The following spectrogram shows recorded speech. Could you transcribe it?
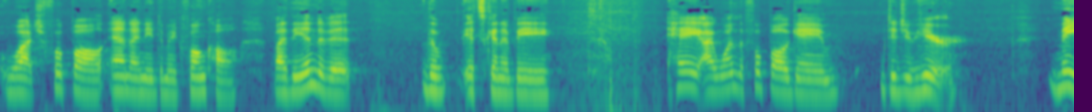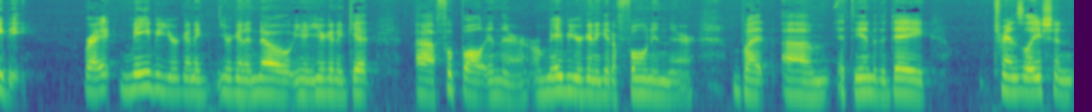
watch football and i need to make phone call. By the end of it the it's going to be hey i won the football game. Did you hear maybe right? Maybe you're gonna you're gonna know you're gonna get uh, football in there, or maybe you're gonna get a phone in there. But um, at the end of the day, translation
